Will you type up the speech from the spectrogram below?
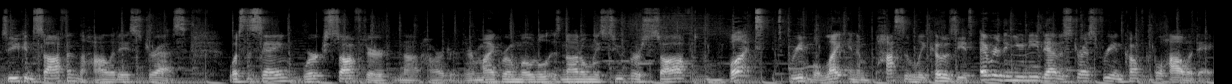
so you can soften the holiday stress. What's the saying? Work softer, not harder. Their micromodal is not only super soft, but it's breathable, light, and impossibly cozy. It's everything you need to have a stress-free and comfortable holiday.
